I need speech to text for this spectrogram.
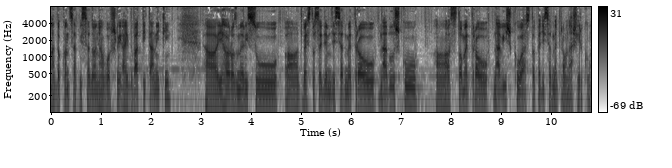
a dokonca by sa do neho vošli aj dva Titaniky. Jeho rozmery sú 270 metrov na dĺžku, 100 metrov na výšku a 150 metrov na šírku.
